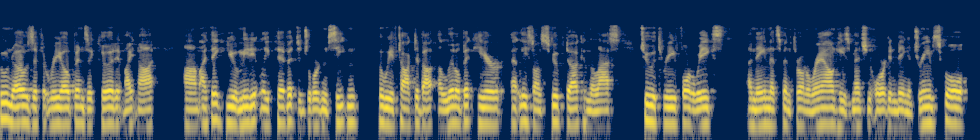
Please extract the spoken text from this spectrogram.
Who knows if it reopens? It could, it might not. Um, I think you immediately pivot to Jordan Seaton, who we've talked about a little bit here, at least on Scoop Duck in the last two, three, four weeks. A name that's been thrown around. He's mentioned Oregon being a dream school.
